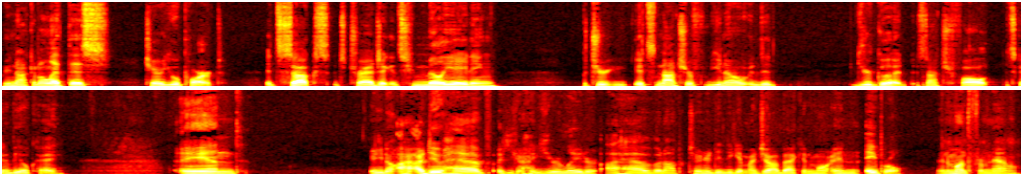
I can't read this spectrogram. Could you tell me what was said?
You're not going to let this tear you apart. It sucks. It's tragic. It's humiliating. But you're. It's not your. You know. You're good. It's not your fault. It's going to be okay. And, you know, I, I do have, a year, a year, later, I have an opportunity to get my job back in, Mar- in April, in a month from now.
